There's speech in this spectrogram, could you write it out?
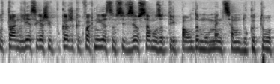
от Англия. Сега ще ви покажа каква книга съм си взел само за 3 паунда. Момент, само докато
